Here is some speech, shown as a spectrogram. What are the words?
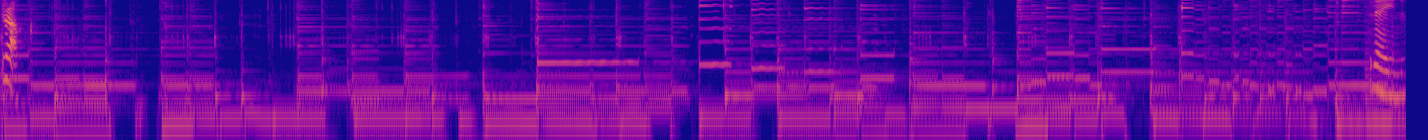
Truck. Train.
